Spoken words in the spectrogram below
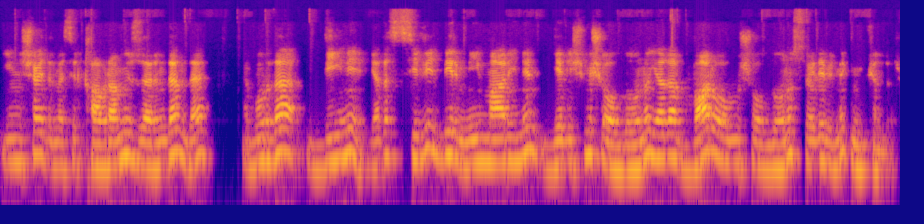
inşa edilmesi kavramı üzerinden de burada dini ya da sivil bir mimarinin gelişmiş olduğunu ya da var olmuş olduğunu söyleyebilmek mümkündür.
